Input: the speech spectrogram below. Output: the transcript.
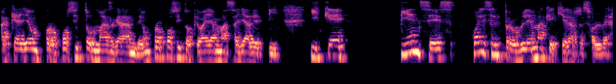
a que haya un propósito más grande, un propósito que vaya más allá de ti y que pienses cuál es el problema que quieras resolver.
